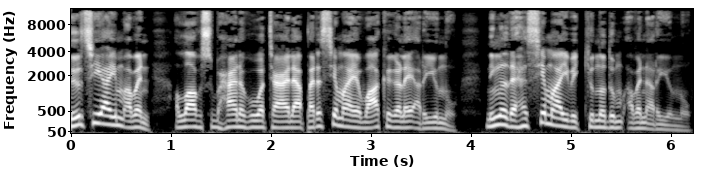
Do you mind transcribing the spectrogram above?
തീർച്ചയായും അവൻ അള്ളാഹു സുബാനുഭൂവ ചായാല പരസ്യമായ വാക്കുകളെ അറിയുന്നു. നിങ്ങൾ രഹസ്യമായി വയ്ക്കുന്നതും അവൻ അറിയുന്നു.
